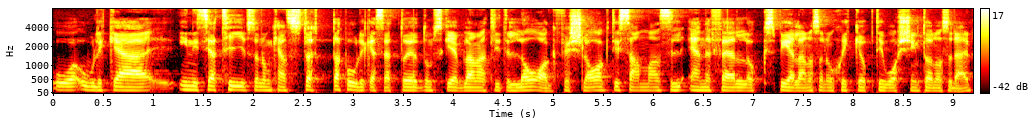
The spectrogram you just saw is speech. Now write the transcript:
och olika initiativ som de kan stötta på olika sätt. Och de skrev bland annat lite lagförslag tillsammans, NFL och spelarna som de skickade upp till Washington och sådär.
